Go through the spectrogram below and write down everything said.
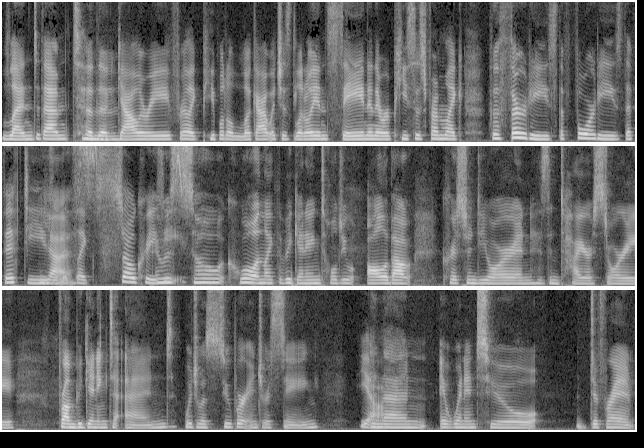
lend them to the Mm-hmm. gallery for like people to look at which is literally insane and there were pieces from like the 30s the 40s the 50s and it's like so crazy It was so cool. And like the beginning told you all about Christian Dior and his entire story from beginning to end, which was super interesting. yeah And then it went into different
